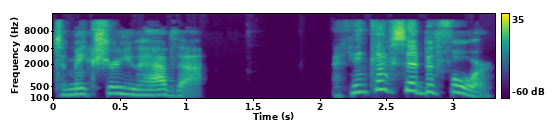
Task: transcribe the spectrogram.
to make sure you have that. I think I've said before,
